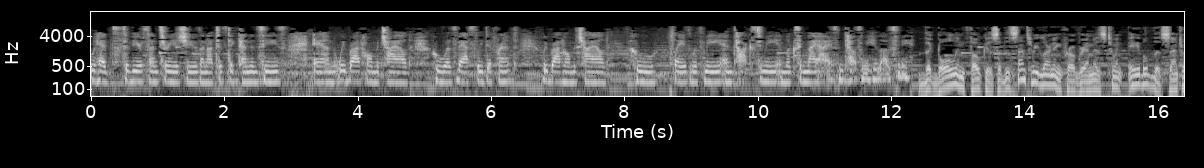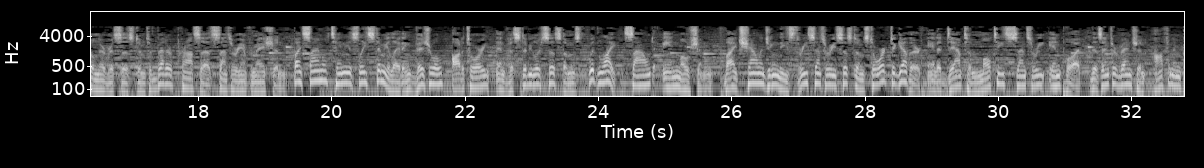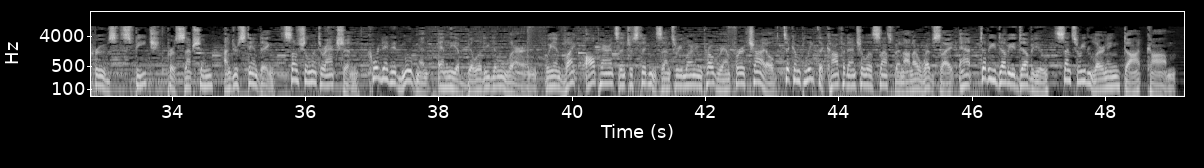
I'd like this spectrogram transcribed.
who had severe sensory issues and autistic tendencies, and we brought home a child who was vastly different. We brought home a child who plays with me and talks to me and looks in my eyes and tells me he loves me. The goal and focus of the sensory learning program is to enable the central nervous system to better process sensory information by simultaneously stimulating visual, auditory, and vestibular systems with light, sound, and motion. By challenging these three sensory systems to work together and adapt to multi-sensory input, this intervention often improves speech, perception, understanding, social interaction, coordinated movement, and the ability to learn. We invite all parents interested in sensory learning program for a child to complete the confidential assessment on our website at www.sensorylearning.com.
